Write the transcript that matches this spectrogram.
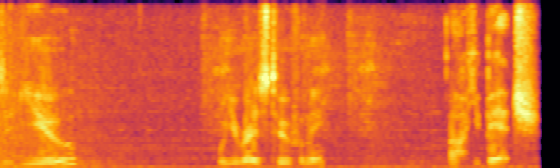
Is it you? Will you raise two for me? Ah, oh, you bitch.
